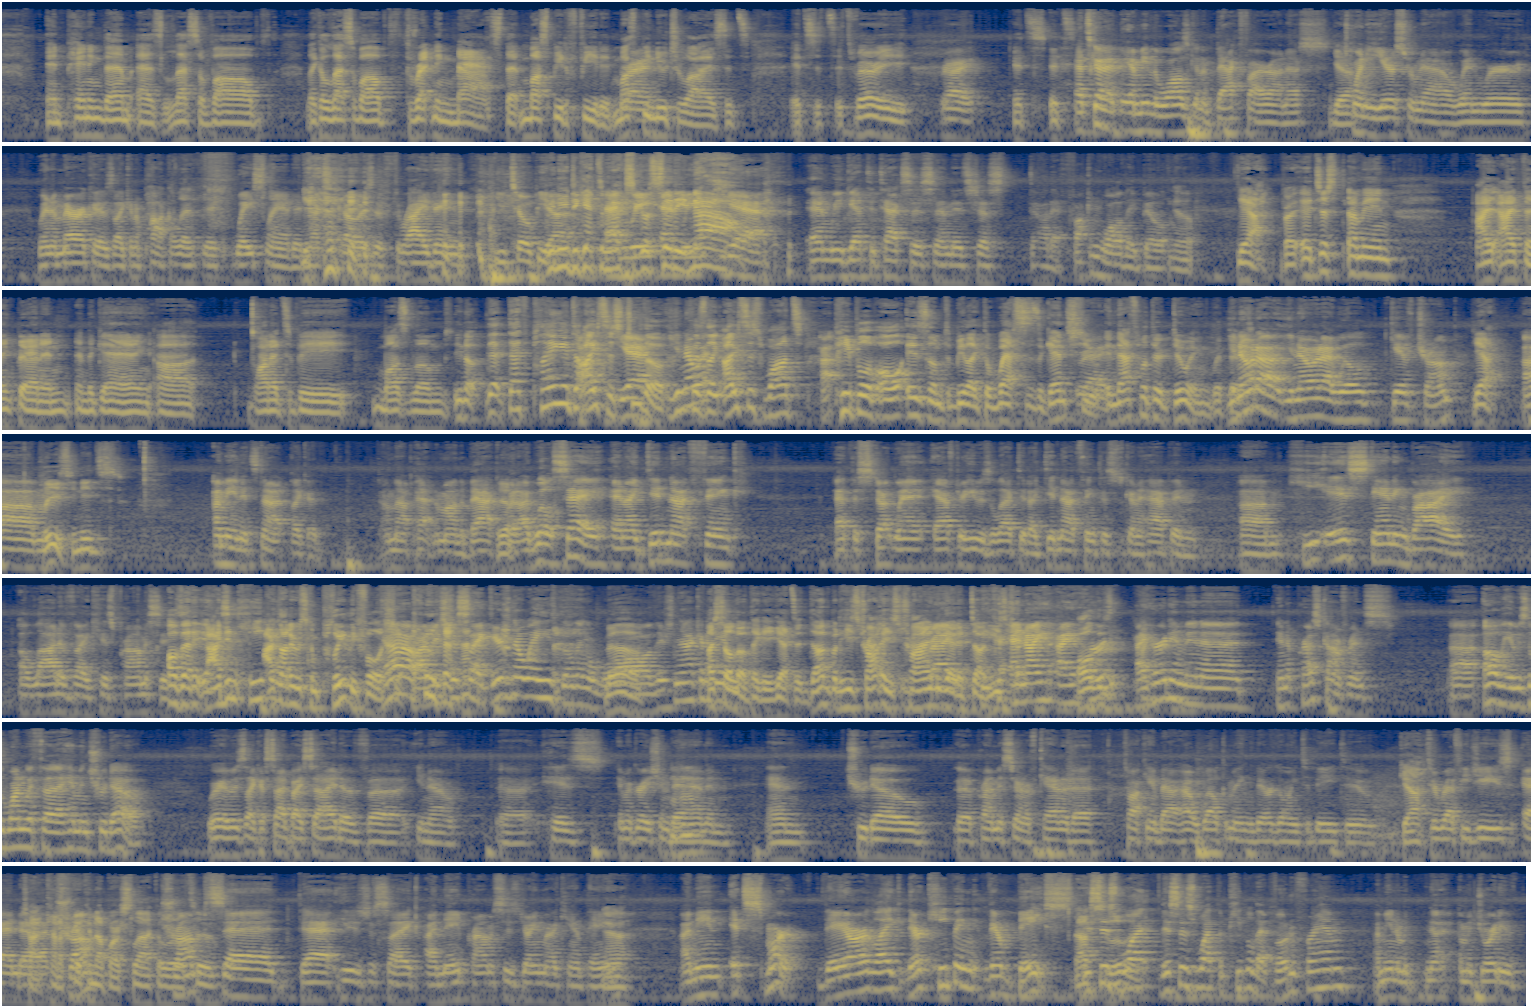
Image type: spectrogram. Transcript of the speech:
and painting them as less evolved, like a less evolved, threatening mass that must be defeated, must be neutralized. It's it's it's it's very Right. it's it's That's gonna. Be, I mean, the wall's gonna backfire on us Yeah. twenty years from now when we're when America is like an apocalyptic wasteland and Mexico is a thriving utopia. We need to get to Mexico and City now. Yeah, and we get to Texas and it's just oh that fucking wall they built. Yeah, yeah, but it just, I mean, I I think Bannon and the gang uh, wanted to be Muslims. You know, that that's playing into ISIS yeah, too, though. you know because like ISIS wants I- people of all Islam to be like the West is against you, Right. and that's what they're doing with You this. know what? I, you know what I will give Trump. Yeah, Um, please. He needs. I mean, it's not like a. I'm not patting him on the back, Yeah. but I will say, and I did not think at the start when after he was elected, I did not think this was going to happen. Um, he is standing by a lot of like his promises. Oh, that I didn't. I thought he was completely full of No, shit. I was just like, there's no way he's building a wall. No. There's not going to. Be I still a- don't think he gets it done, but he's trying. He's trying to get it done. He's and try- I, I heard, I heard him in a in a press conference. Uh, oh, it was the one with uh, him and Trudeau, where it was like a side by side of uh, you know uh, his immigration Mm-hmm. ban and and Trudeau, the Prime Minister of Canada, talking about how welcoming they're going to be to Yeah. to refugees and uh, kind of Trump, picking up our slack a little Trump too. said that he was just like, I made promises during my campaign. Yeah. I mean, it's smart. They are like they're keeping their base. This is what this is what the people that voted for him. I mean, a, a majority of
